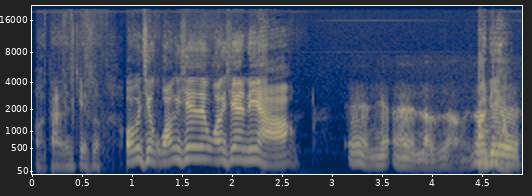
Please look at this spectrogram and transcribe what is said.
啊，坦然接受。我们请王先生，王先生你好。哎，你哎，老师好。那个，请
